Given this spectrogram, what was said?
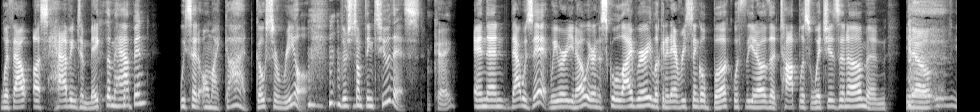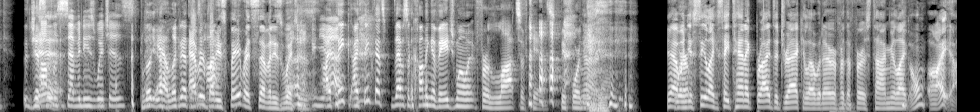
without us having to make them happen, we said, "Oh my god, ghosts are real. There's something to this." Okay. And then that was it. We were, you know, we were in the school library looking at every single book with, you know, the topless witches in them, and you know, Just All Yeah. the '70s witches. look, yeah, looking at those Everybody's favorite 70s witches. Yeah. I think I think that's that was a coming of age moment for lots of kids before the internet. Yeah, when you see like Satanic Brides of Dracula, or whatever, for the first time, you're like, oh, I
